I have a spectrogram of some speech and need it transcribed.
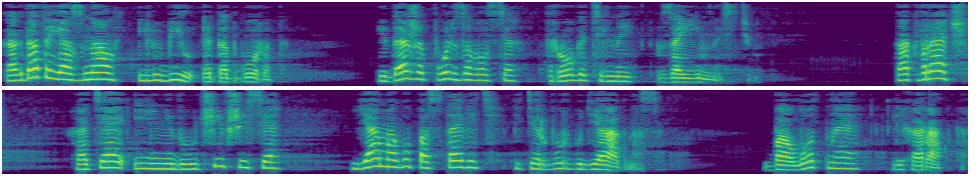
Когда-то я знал и любил этот город, и даже пользовался трогательной взаимностью. Как врач, хотя и недоучившийся, я могу поставить Петербургу диагноз — болотная лихорадка.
